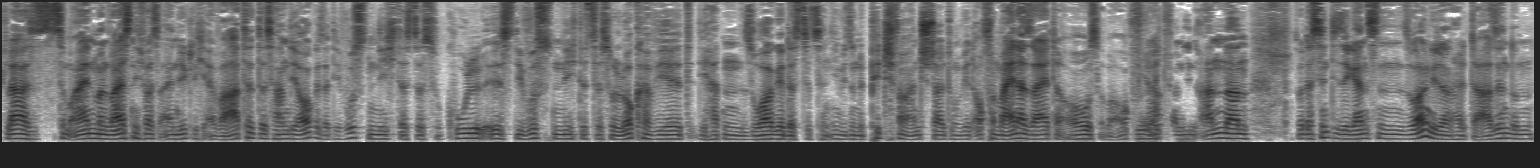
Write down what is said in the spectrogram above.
Klar, es ist zum einen, man weiß nicht, was einen wirklich erwartet. Das haben die auch gesagt. Die wussten nicht, dass das so cool ist. Die wussten nicht, dass das so locker wird. Die hatten Sorge, dass das dann irgendwie so eine Pitch-Veranstaltung wird. Auch von meiner Seite aus, aber auch vielleicht ja. von den anderen. So, das sind diese ganzen Sorgen, die dann halt da sind und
